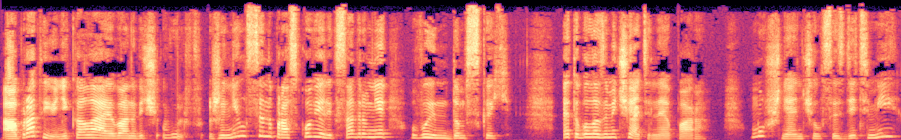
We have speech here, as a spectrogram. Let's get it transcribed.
а брат ее, Николай Иванович Вульф, женился на Прасковье Александровне Виндомской, это была замечательная пара. Муж нянчился с детьми,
